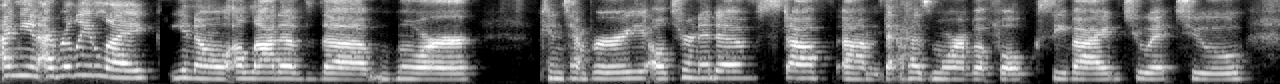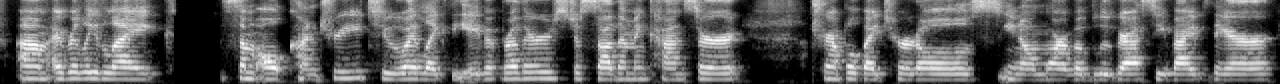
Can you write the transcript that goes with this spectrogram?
I mean, I really like, you know, a lot of the more contemporary alternative stuff um, that has more of a folksy vibe to it too. Um, I really like some alt country too. I like the Avett Brothers, just saw them in concert. Trampled by Turtles, you know, more of a bluegrassy vibe there.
